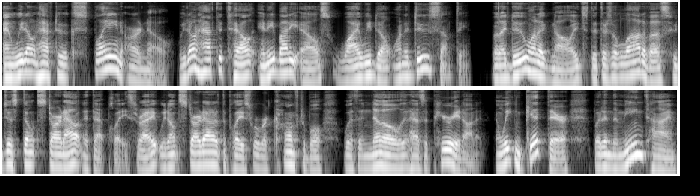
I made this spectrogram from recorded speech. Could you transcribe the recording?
And we don't have to explain our no. We don't have to tell anybody else why we don't want to do something. But I do want to acknowledge that there's a lot of us who just don't start out at that place, right? We don't start out at the place where we're comfortable with a no that has a period on it. And we can get there, but in the meantime,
